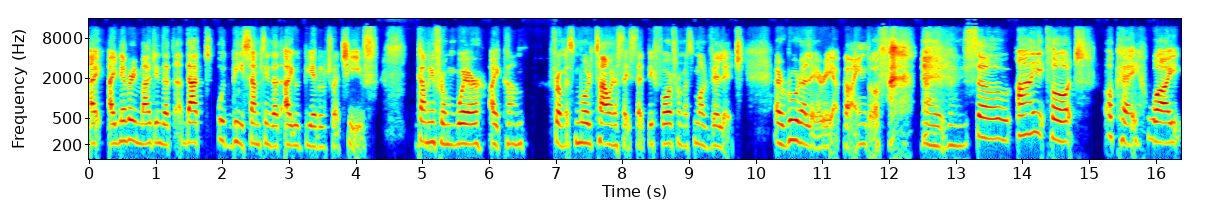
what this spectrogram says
I, I never imagined that that would be something that I would be able to achieve, mm-hmm. coming from where I come from a small town, as I said before, from a small village, a rural area kind of. Right, right. so I thought, okay, why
